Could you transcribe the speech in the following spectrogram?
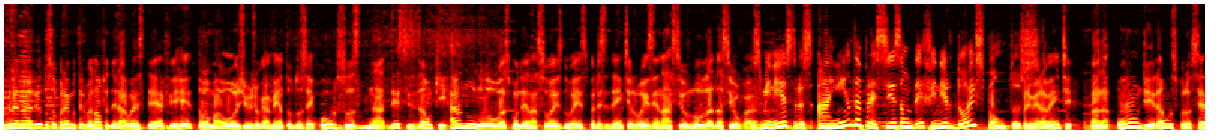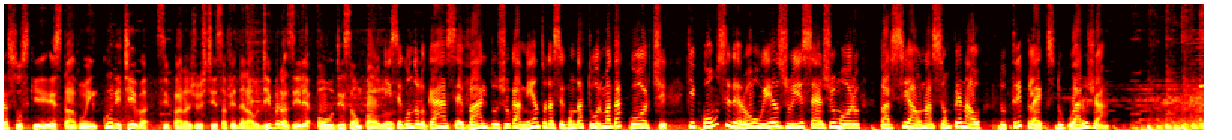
plenário do Supremo Tribunal Federal, STF, retoma hoje o julgamento dos recursos na decisão que anulou as condenações do ex-presidente Luiz Inácio Lula da Silva. Os ministros ainda precisam definir dois pontos. Primeiramente, para onde irão os processos que estavam em Curitiba, se para a Justiça Federal de Brasília ou de São Paulo. Em segundo lugar, se é válido o julgamento da segunda turma da Corte, que considerou o ex-juiz Sérgio Moro parcial na ação penal do triplex do Guarujá.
